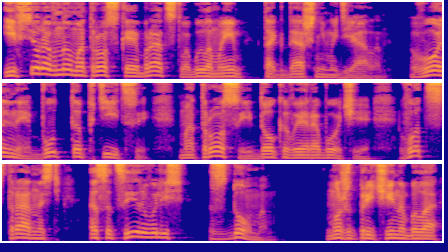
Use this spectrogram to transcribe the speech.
И все равно матросское братство было моим тогдашним идеалом. Вольные, будто птицы, матросы и доковые рабочие. Вот странность, ассоциировались с домом. Может, причина была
